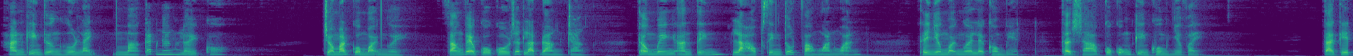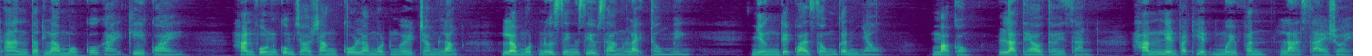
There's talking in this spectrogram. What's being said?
Hắn kinh thường hừ lạnh mà cắt ngang lời cô. Trong mắt của mọi người, dáng vẻ của cô rất là đoan trang, thông minh an tính là học sinh tốt và ngoan ngoãn. Thế nhưng mọi người lại không biết, thật ra cô cũng kinh khủng như vậy. Tạ Kiệt An thật là một cô gái kỳ quái. Hắn vốn cũng cho rằng cô là một người trầm lặng, là một nữ sinh dịu dàng lại thông minh. Nhưng kết quả giống gần nhau. Mà không, là theo thời gian, hắn liền phát hiện 10 phần là sai rồi.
